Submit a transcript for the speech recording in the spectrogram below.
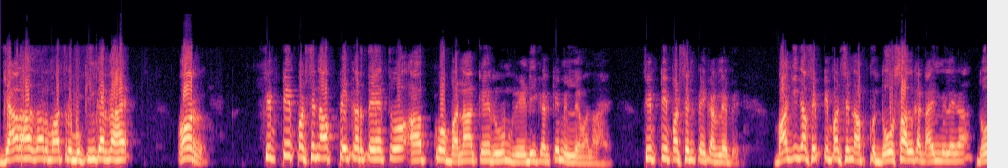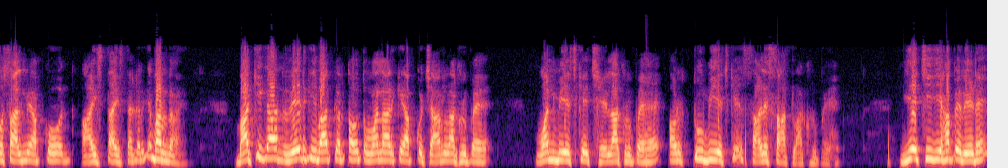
ग्यारह हज़ार मात्र बुकिंग करना है। और 50 परसेंट आप पे करते हैं तो आपको बना के रूम रेडी करके मिलने वाला है। 50 परसेंट पे करने पे। बाकी का 50 परसेंट आपको दो साल का टाइम मिलेगा। दो साल में आपको आहिस्ता आहिस्ता करके भरना है। बाकी का रेट की बात करता हूँ तो वन आर के आपको चार लाख रुपए है, वन बी एच के छह लाख रुपए है और टू बी एच के साढ़े सात लाख रुपए है। ये चीज़ यहाँ पे रेट है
